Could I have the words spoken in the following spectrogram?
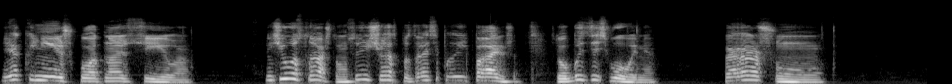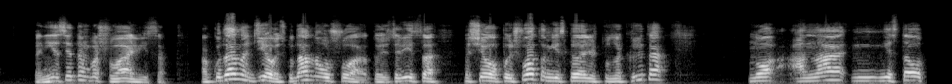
«Я книжку относила». «Ничего страшного, но в следующий раз постарайся приходить пораньше, чтобы быть здесь вовремя». «Хорошо». Не следом вошла Алиса. А куда она делась? Куда она ушла? То есть Алиса сначала пришла, там ей сказали, что закрыто, но она не стала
